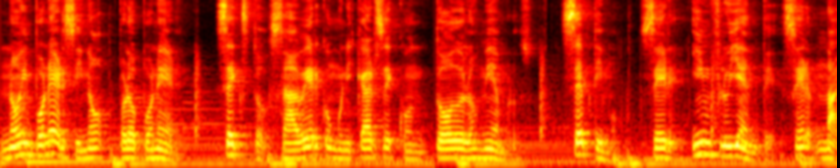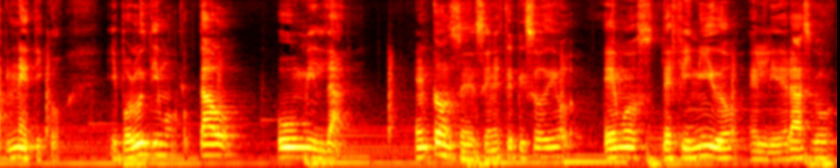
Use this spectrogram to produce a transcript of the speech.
no imponer, sino proponer. Sexto, saber comunicarse con todos los miembros. Séptimo, ser influyente, ser magnético. Y por último, octavo, humildad. Entonces, en este episodio hemos definido el liderazgo,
